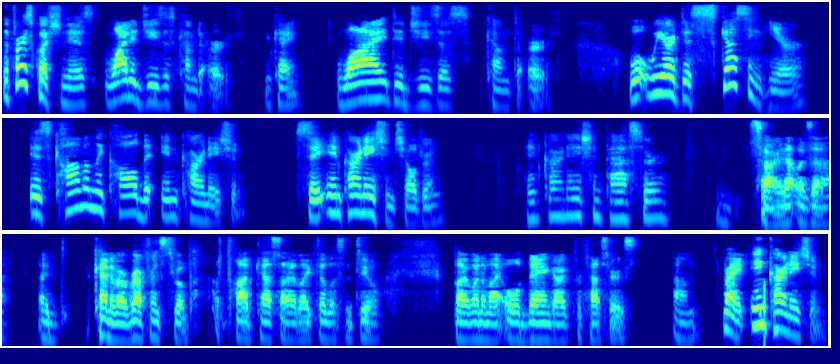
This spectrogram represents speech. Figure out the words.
the first question is, why did Jesus come to earth? Okay. Why did Jesus come to earth? What we are discussing here is commonly called the incarnation. Say incarnation, children. Incarnation, Pastor. Sorry, that was a, a kind of a reference to a, a, podcast I like to listen to by one of my old Vanguard professors. Um, right, incarnation.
